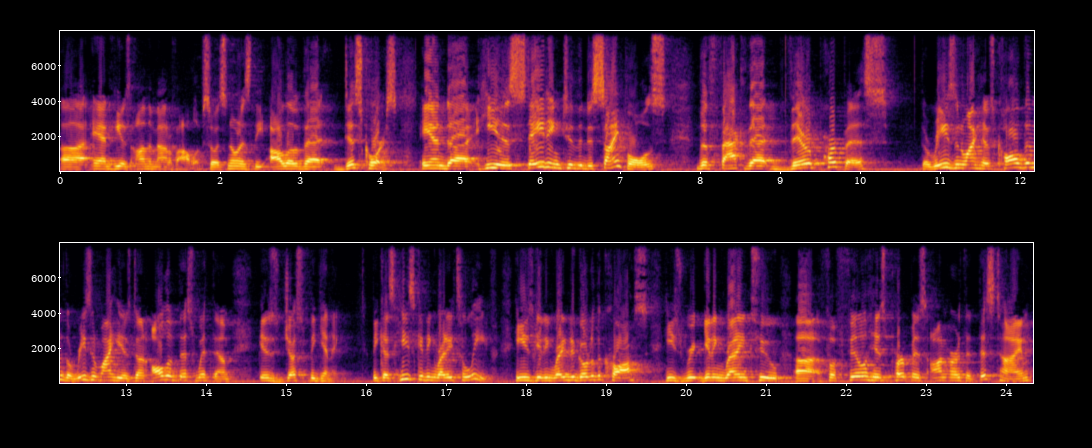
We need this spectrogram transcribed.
uh, and he is on the Mount of Olives. So it's known as the Olivet Discourse. And uh, he is stating to the disciples the fact that their purpose the reason why He has called them, the reason why He has done all of this with them is just beginning. Because He's getting ready to leave. He's getting ready to go to the cross. He's re- getting ready to uh, fulfill His purpose on earth at this time.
